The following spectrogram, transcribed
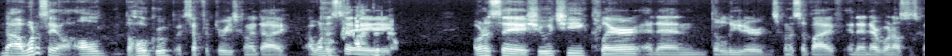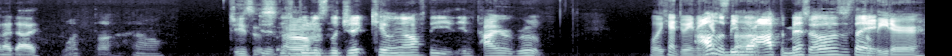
no, I want to say all the whole group except for three is going to die. I want to Oh, God. say, I want to say Shuichi, Claire, and then the leader is going to survive, and then everyone else is going to die. What the hell? Jesus. Dude, this um, dude is legit killing off the entire group. Well, he can't do anything. I was gonna be the, more optimistic. I was the gonna say leader.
